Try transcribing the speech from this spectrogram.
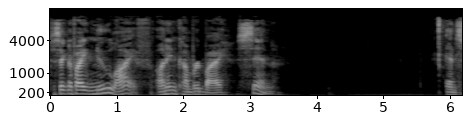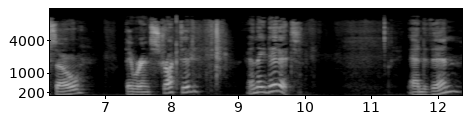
to signify new life, unencumbered by sin. And so they were instructed and they did it. And then,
